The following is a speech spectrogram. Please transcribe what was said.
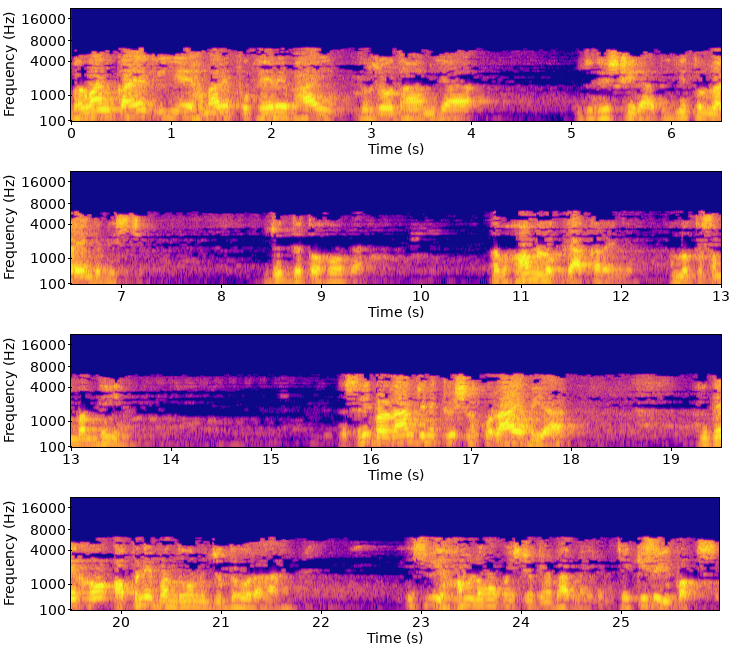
भगवान कहे कि ये हमारे फुफेरे भाई, दुर्योधन या युधिष्ठिर आदि, ये तो लड़ेंगे निश्चित। युद्ध तो होगा। तब हम लोग क्या करेंगे? हम लोग तो संबंधी हैं। तो श्री बलराम जी ने कृष्ण को राय दिया कि देखो, अपने बंधुओं में युद्ध हो रहा है। इसलिए हम लोगों को इस युद्ध में भाग नहीं लेना चाहिए, किसी भी पक्ष से।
